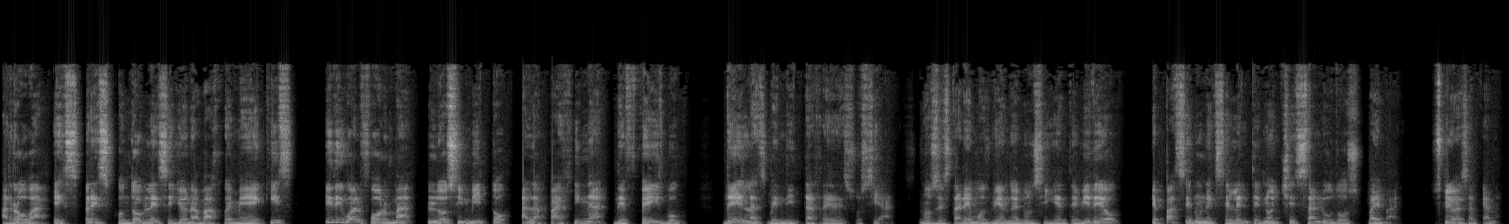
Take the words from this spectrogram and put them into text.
arroba express con doble S abajo MX. Y de igual forma los invito a la página de Facebook de las benditas redes sociales. Nos estaremos viendo en un siguiente video. Que pasen una excelente noche. Saludos. Bye bye. Suscríbanse al canal.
